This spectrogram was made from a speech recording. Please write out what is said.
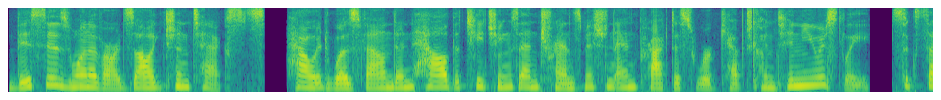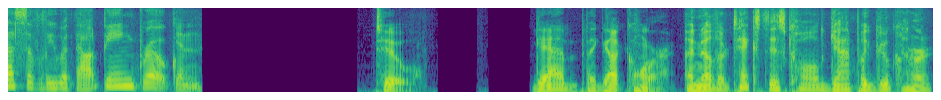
This is one of our Dzogchen texts, how it was found and how the teachings and transmission and practice were kept continuously, successively without being broken. 2. Gab-pa-guk-hor. Another text is called Gap-pa-guk-hor,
